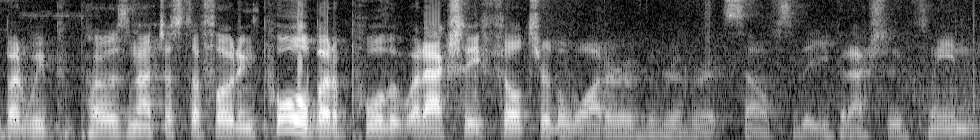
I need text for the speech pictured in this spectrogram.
but we proposed not just a floating pool, but a pool that would actually filter the water of the river itself, so that you could actually clean,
